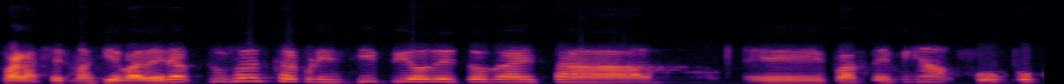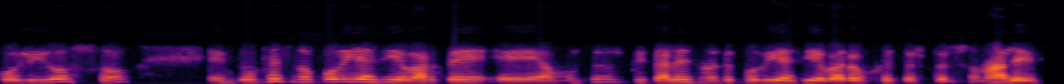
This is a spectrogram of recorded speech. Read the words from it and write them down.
para hacer más llevadera, tú sabes que al principio de toda esta eh, pandemia fue un poco lioso, entonces no podías llevarte, eh, a muchos hospitales no te podías llevar objetos personales,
